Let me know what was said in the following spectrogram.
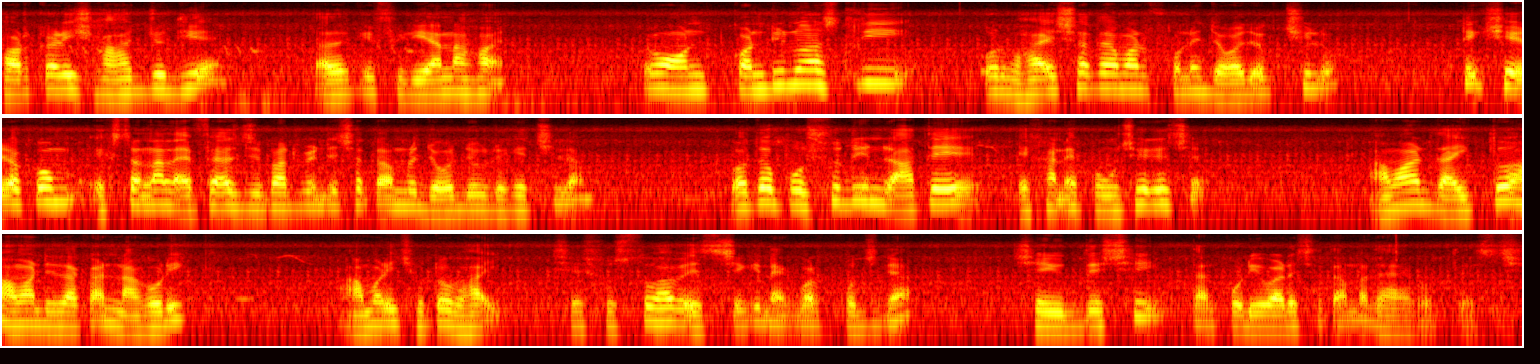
সরকারি সাহায্য দিয়ে তাদেরকে ফিরিয়ে আনা হয়। এবং কন্টিনিউয়াসলি ওর ভাইয়ের সাথে আমার ফোনে যোগাযোগ ছিল। ঠিক সেই রকম এক্সটার্নাল অ্যাফেয়ার্স ডিপার্টমেন্টের সাথে আমরা যোগাযোগ রেখেছিলাম। গত পরশুদিন রাতে এখানে পৌঁছে গেছে। আমার দায়িত্ব আমার এলাকার নাগরিক, আমারই ছোট ভাই, সে সুস্থভাবে এসছে কিনা একবার খোঁজ নেওয়া, সেই উদ্দেশ্যেই তার পরিবারের সাথে আমরা দেখা করতে এসেছি।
